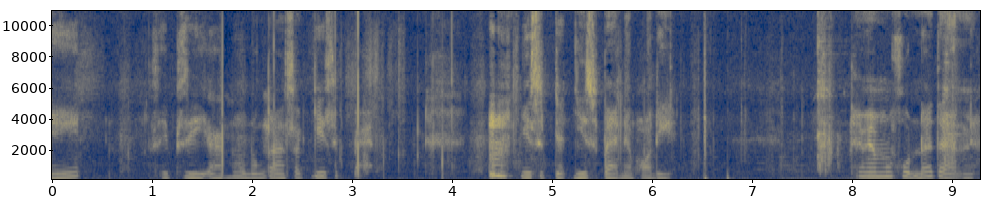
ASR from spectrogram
นี้สิบสี่อันผมต้องการสักยี่สิบแปดยี่สิบเจ็ดยี่สิบแปดเนี่ยพอดีทำไมมันขุดได้แต่เนี่ย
